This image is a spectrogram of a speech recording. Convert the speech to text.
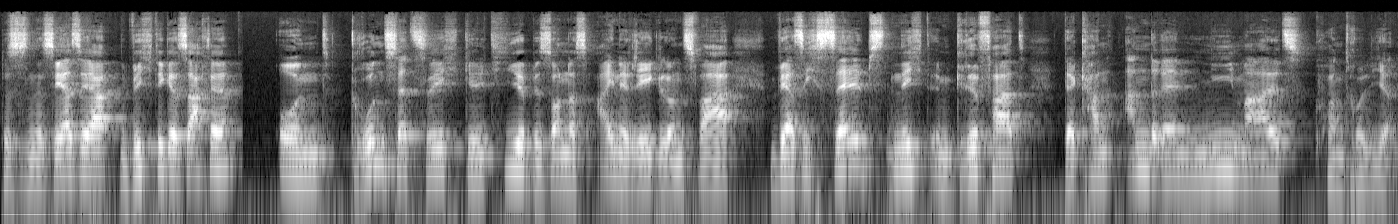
Das ist eine sehr, sehr wichtige Sache. Und grundsätzlich gilt hier besonders eine Regel und zwar, wer sich selbst nicht im Griff hat, der kann andere niemals kontrollieren.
